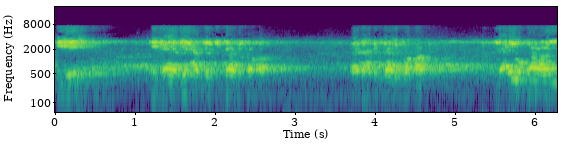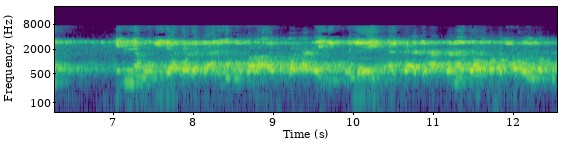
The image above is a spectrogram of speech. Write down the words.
بإيش؟ بفاتحة الكتاب فقط. فاتحة الكتاب فقط. لا يقال إنه إذا ثبت أنه قرأ الركعتين الأوليين الفاتحة كما زاد فقد حصل المطلوب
